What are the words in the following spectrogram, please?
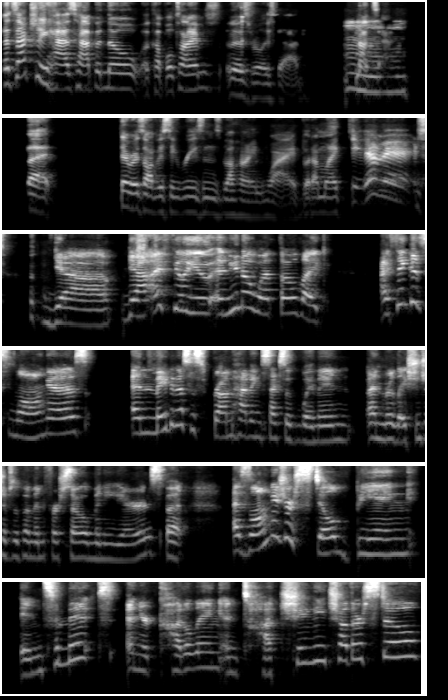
That's actually has happened though a couple times, and it was really sad. Not sad. Mhm. But there was obviously reasons behind why. But I'm like, damn it. Yeah. Yeah, I feel you. And you know what though? Like I think as long as and maybe this is from having sex with women and relationships with women for so many years, but as long as you're still being intimate and you're cuddling and touching each other still,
